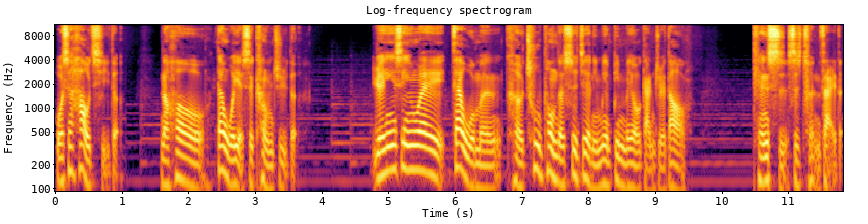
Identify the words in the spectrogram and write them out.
我是好奇的，然后但我也是抗拒的。原因是因为在我们可触碰的世界里面，并没有感觉到天使是存在的。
